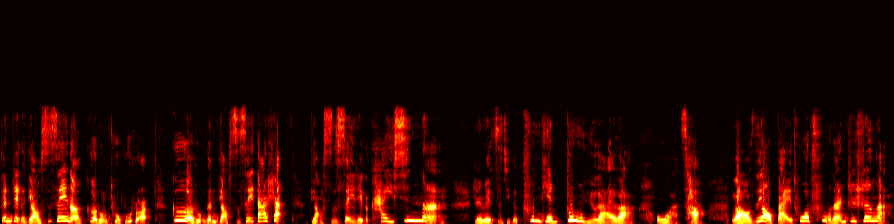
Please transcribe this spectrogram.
跟这个屌丝 C 呢，各种吐苦水，各种跟屌丝 C 搭讪。屌丝 C 这个开心呐，认为自己的春天终于来了。我操，老子要摆脱处男之身啊！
